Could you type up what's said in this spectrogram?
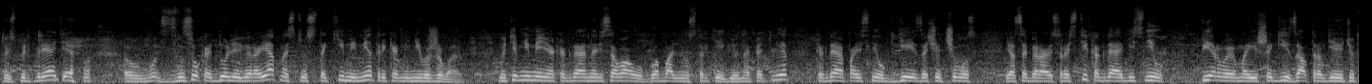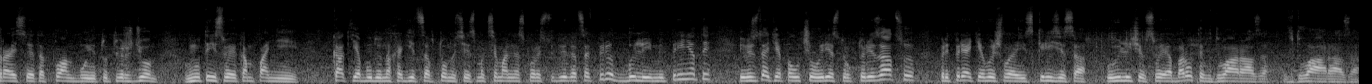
То есть предприятия с высокой долей вероятностью с такими метриками не выживают. Но тем не менее, когда я нарисовал глобальную стратегию на 5 лет, когда я пояснил, где и за счет чего я собираюсь расти, когда я объяснил первые мои шаги завтра в 9 утра, если этот план будет утвержден внутри своей компании, как я буду находиться в тонусе и с максимальной скоростью двигаться вперед, были ими приняты. И в результате я получил реструктуризацию. Предприятие вышло из кризиса, увеличив свои обороты в два раза. В два раза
